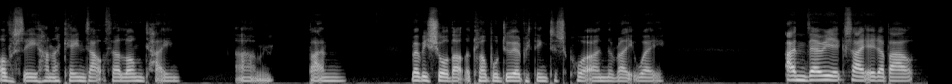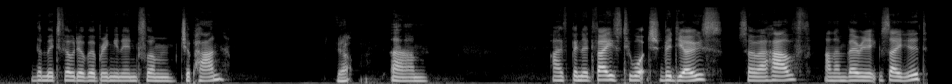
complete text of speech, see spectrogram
Obviously, Hannah Cain's out for a long time, um, but I'm very sure that the club will do everything to support her in the right way. I'm very excited about the midfielder we're bringing in from Japan. Yeah. Um, I've been advised to watch videos, so I have, and I'm very excited.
